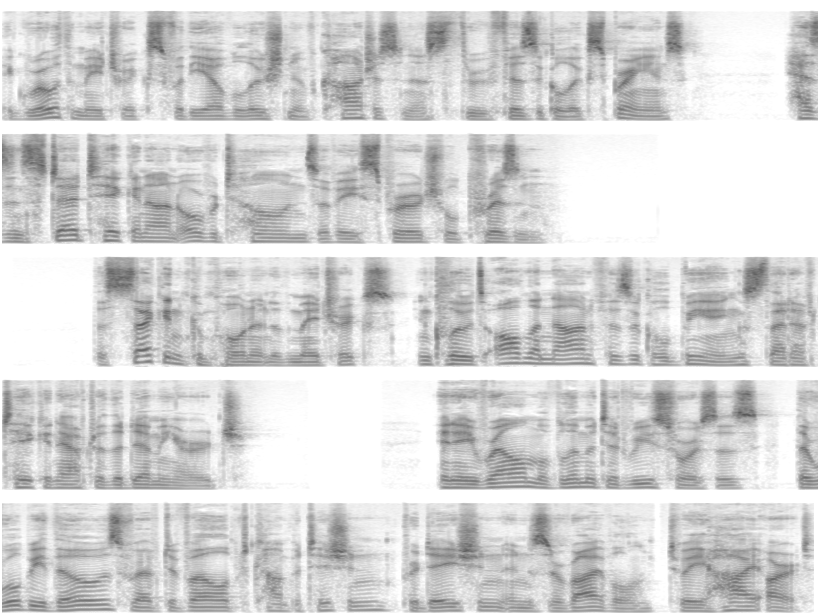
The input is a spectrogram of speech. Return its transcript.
a growth matrix for the evolution of consciousness through physical experience, has instead taken on overtones of a spiritual prison. The second component of the matrix includes all the non physical beings that have taken after the demiurge. In a realm of limited resources, there will be those who have developed competition, predation, and survival to a high art.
